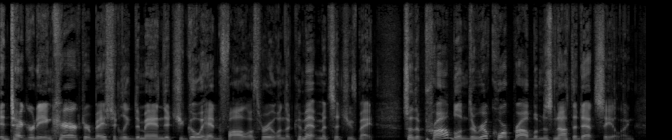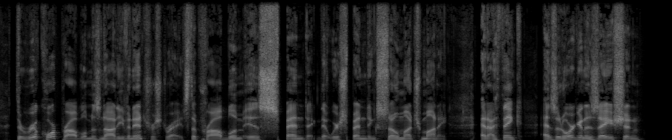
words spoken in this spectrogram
integrity and character basically demand that you go ahead and follow through on the commitments that you've made. So the problem, the real core problem is not the debt ceiling. The real core problem is not even interest rates. The problem is spending, that we're spending so much money. And I think as an organization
